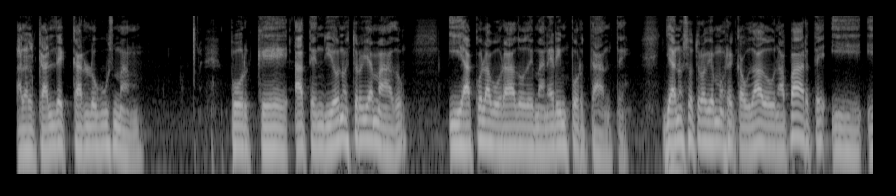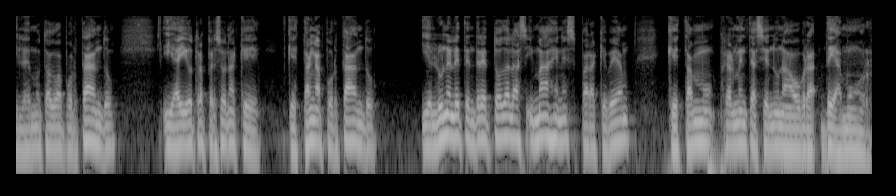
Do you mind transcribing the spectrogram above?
al alcalde Carlos Guzmán, porque atendió nuestro llamado y ha colaborado de manera importante. Ya nosotros habíamos recaudado una parte y, le hemos estado aportando y hay otras personas que, que están aportando y el lunes le tendré todas las imágenes para que vean que estamos realmente haciendo una obra de amor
